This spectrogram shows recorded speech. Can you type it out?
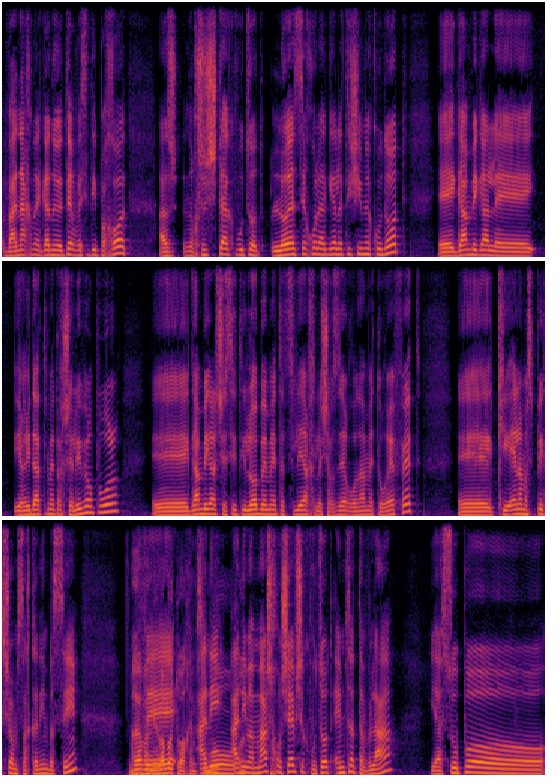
ואנחנו הגענו יותר וסיטי פחות, אז אני חושב ששתי הקבוצות לא יצליחו להגיע ל-90 נקודות, אה, גם בגלל אה, ירידת מתח של ליברפול, אה, גם בגלל שסיטי לא באמת תצליח לשחזר עונה מטורפת, כי אין לה מספיק שם שחקנים בשיא. אגב, אני ו- לא בטוח, הם אני, סיימו... אני ממש חושב שקבוצות אמצע טבלה יעשו פה...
